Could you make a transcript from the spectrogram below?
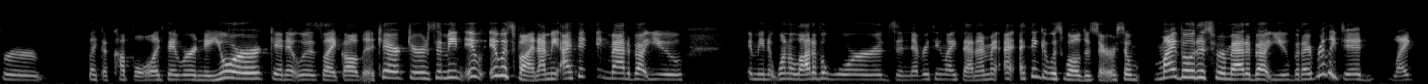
for like a couple. Like they were in new york and it was like all the characters. I mean it, it was fun i mean i think mad about you i mean it won a lot of awards and everything like that. I mean i, I think it was well deserved so my vote is for mad about you but i really did like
